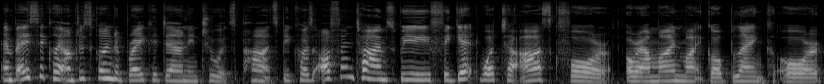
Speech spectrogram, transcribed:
And basically, I'm just going to break it down into its parts because oftentimes we forget what to ask for, or our mind might go blank, or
